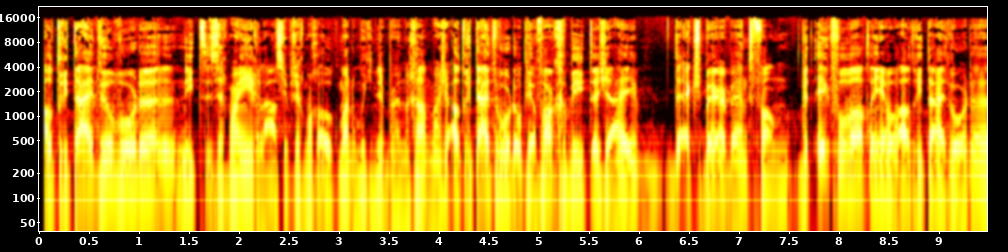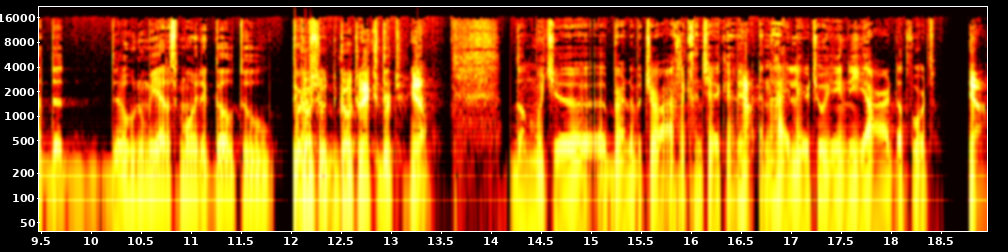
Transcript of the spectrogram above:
autoriteit wil worden, niet zeg maar in relatie op zich mag ook, maar dan moet je niet naar Brandon gaan. Maar als je autoriteit wil worden op jouw vakgebied, als jij de expert bent van weet ik veel wat en je wil autoriteit worden, de, de hoe noem jij dat mooi, de go-to go-to, go-to expert. De- ja. Dan moet je eh, Brandon Butchar eigenlijk gaan checken. Ja. En hij leert je hoe je in een jaar dat wordt. Ja.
